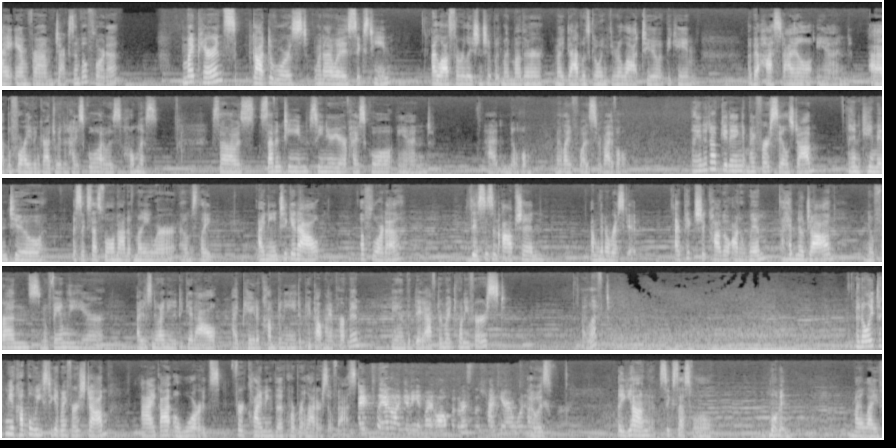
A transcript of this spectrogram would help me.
I am from Jacksonville, Florida. My parents got divorced when I was 16. I lost the relationship with my mother. My dad was going through a lot too. It became a bit hostile, and uh, before I even graduated high school, I was homeless. So I was 17, senior year of high school, and had no home. My life was survival. I ended up getting my first sales job and came into a successful amount of money where I was like, I need to get out of Florida. This is an option. I'm going to risk it. I picked Chicago on a whim. I had no job, no friends, no family here. I just knew I needed to get out. I paid a company to pick out my apartment, and the day after my 21st, I left. It only took me a couple weeks to get my first job. I got awards for climbing the corporate ladder so fast. I plan on giving it my all for the rest of the time here. I want I was a young, successful woman. My life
